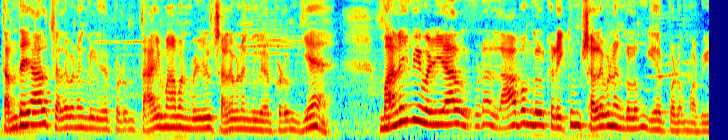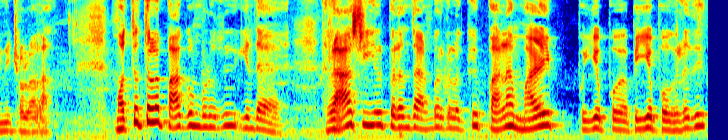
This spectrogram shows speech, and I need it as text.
தந்தையால் செலவினங்கள் ஏற்படும் தாய்மாமன் வழியில் செலவினங்கள் ஏற்படும். ஏன்? மனைவி வழியால் கூட லாபங்கள் கிடைக்கும் செலவினங்களும் ஏற்படும் அப்படின்னு சொல்லலாம். மொத்தத்தில் பார்க்கும் பொழுது இந்த ராசியில் பிறந்த அன்பர்களுக்கு பண மழை பெய்ய போ பெய்ய போகிறது.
